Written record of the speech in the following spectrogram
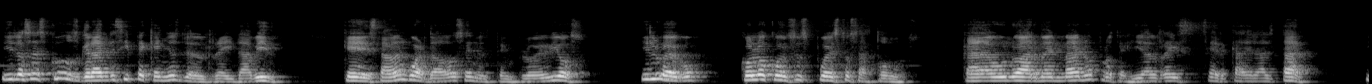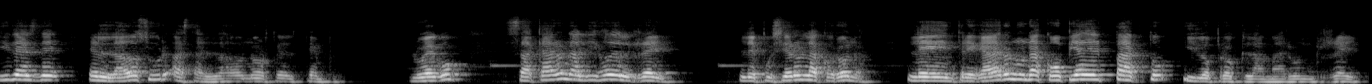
y los escudos grandes y pequeños del rey David, que estaban guardados en el templo de Dios, y luego colocó en sus puestos a todos. Cada uno arma en mano protegía al rey cerca del altar, y desde el lado sur hasta el lado norte del templo. Luego sacaron al hijo del rey, le pusieron la corona, le entregaron una copia del pacto y lo proclamaron rey.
